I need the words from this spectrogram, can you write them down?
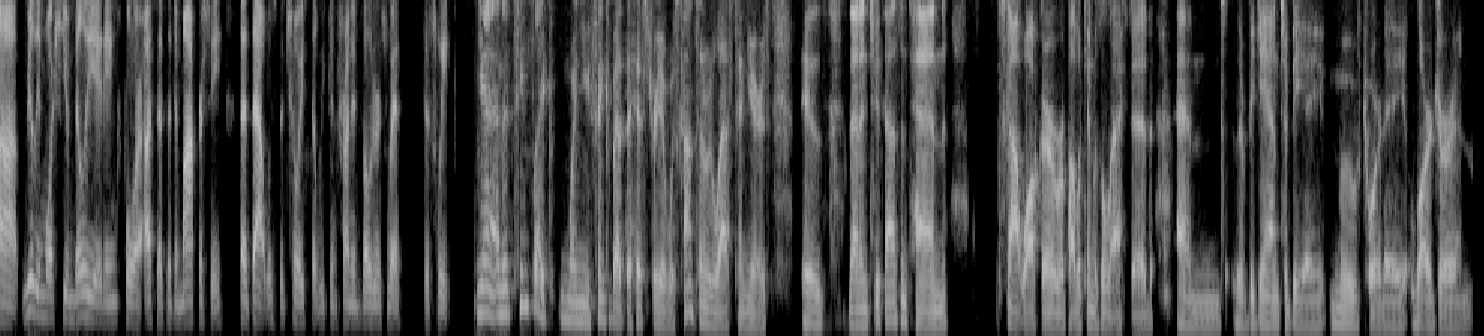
uh, really more humiliating for us as a democracy that that was the choice that we confronted voters with this week. Yeah, and it seems like when you think about the history of Wisconsin over the last 10 years, is that in 2010, Scott Walker, a Republican, was elected, and there began to be a move toward a larger and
